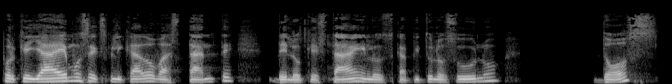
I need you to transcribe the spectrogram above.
porque ya hemos explicado bastante de lo que está en los capítulos 1, 2,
